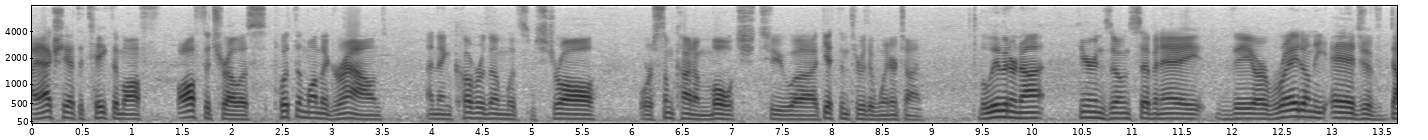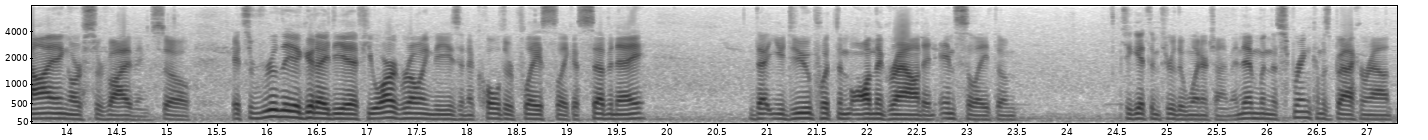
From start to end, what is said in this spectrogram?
I actually have to take them off, off the trellis, put them on the ground, and then cover them with some straw or some kind of mulch to uh, get them through the wintertime. Believe it or not, here in Zone 7A, they are right on the edge of dying or surviving. So it's really a good idea if you are growing these in a colder place like a 7A that you do put them on the ground and insulate them to get them through the wintertime. And then when the spring comes back around,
